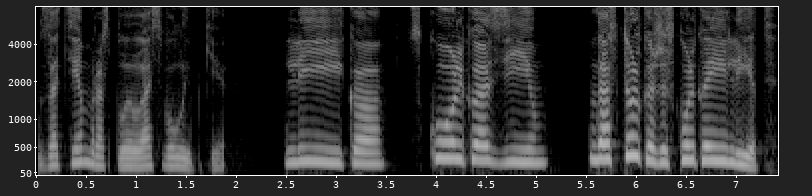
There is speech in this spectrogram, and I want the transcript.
затем расплылась в улыбке. Лика, сколько зим? Да столько же, сколько и лет.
